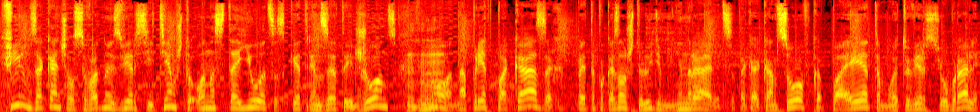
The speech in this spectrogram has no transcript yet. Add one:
фильм заканчивался в одной из версий тем, что он остается с Кэтрин Зеттой Джонс, но на предпоказах это показало, что людям не нравится такая концовка, поэтому эту версию убрали,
